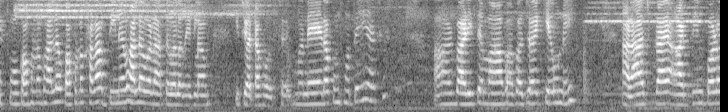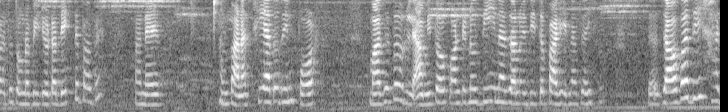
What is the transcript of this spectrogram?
এখন কখনো ভালো, কখনো খারাপ, দিনে ভালো, আবার রাতেবেলা দেখলাম কিছু একটা হচ্ছে। মানে এরকম হতেই আছে। আর বাড়িতে মা, বাবা, জয় কেউ নেই। আর আজ প্রায় আট দিন পর হয়তো তোমরা ভিডিওটা দেখতে পাবে। মানে বানাচ্ছি এতদিন পর। মাঝে তো আমি তো কন্টিনিউ দিই না, জানোই, দিতে পারি না, যাই হোক। তো যাও বা দিই আর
